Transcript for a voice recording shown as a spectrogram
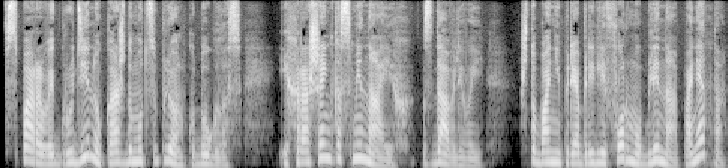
«Вспарывай грудину каждому цыпленку, Дуглас, и хорошенько сминай их, сдавливай, чтобы они приобрели форму блина, понятно?»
